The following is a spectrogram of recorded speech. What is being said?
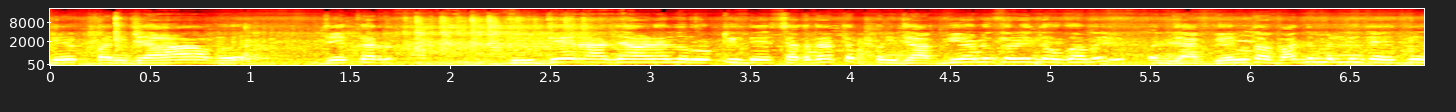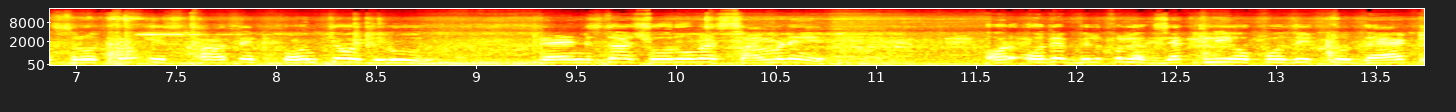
ਕਿ ਪੰਜਾਬ ਜੇਕਰ ਦੂਜੇ ਰਾਜਾਂ ਵਾਲਿਆਂ ਨੂੰ ਰੋਟੀ ਦੇ ਸਕਦਾ ਤਾਂ ਪੰਜਾਬੀਆਂ ਨੂੰ ਕਿਉਂ ਨਹੀਂ ਦਊਗਾ ਬਈ? ਪੰਜਾਬੀਆਂ ਨੂੰ ਤਾਂ ਵੱਧ ਮਿਲਣੀ ਚਾਹੀਦੀ ਹੈ। ਸਰੋਤੋ ਇਸ ਥਾਂ ਤੇ ਪਹੁੰਚੋ ਜ਼ਰੂਰ। ਟ੍ਰੈਂਡਸ ਦਾ ਸ਼ੋਰੂਮ ਹੈ ਸਾਹਮਣੇ। ਔਰ ਉਹਦੇ ਬਿਲਕੁਲ exactly opposite to that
